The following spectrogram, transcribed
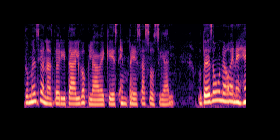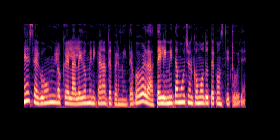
tú mencionaste ahorita algo clave que es empresa social. Ustedes son una ONG según lo que la ley dominicana te permite, pues verdad, te limita mucho en cómo tú te constituyes.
